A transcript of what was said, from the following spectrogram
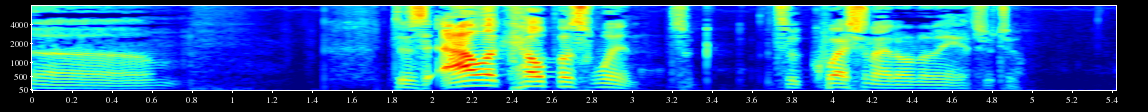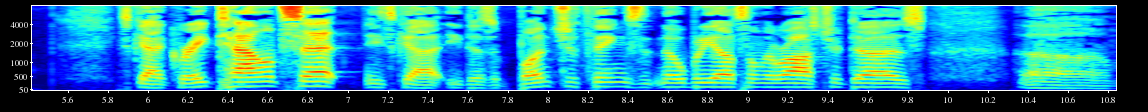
Um, does Alec help us win? It's a, it's a, question I don't know the answer to. He's got great talent set. He's got he does a bunch of things that nobody else on the roster does. Um,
